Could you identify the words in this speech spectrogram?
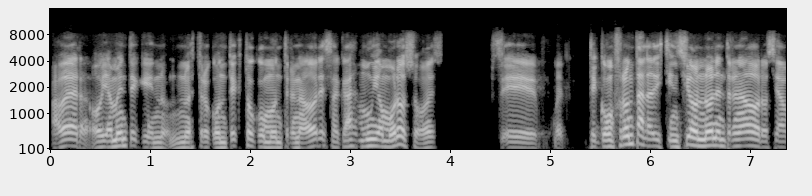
a ver, obviamente que nuestro contexto como entrenadores acá es muy amoroso. Es, eh, te confronta la distinción, no el entrenador. O sea,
